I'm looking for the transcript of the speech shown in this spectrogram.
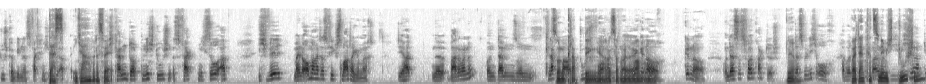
Duschkabine. Das fuckt mich Das, ab. ja, aber das wäre, Ich kann dort nicht duschen. Es fuckt mich so ab. Ich will, meine Oma hat das viel smarter gemacht. Die hat eine Badewanne und dann so ein klappbar So ein Klappding, ja, das hat meine Mom genau, auch. Genau. Und das ist voll praktisch. Ja. Das will ich auch. Aber Weil dann kannst du nämlich duschen,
